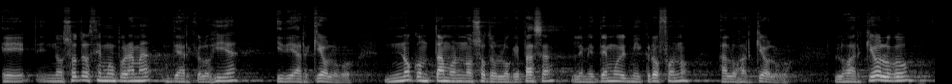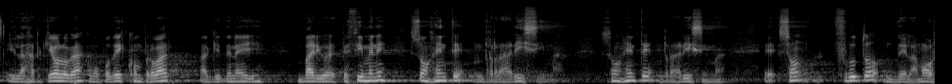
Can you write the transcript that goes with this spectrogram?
Eh, nosotros hacemos un programa de arqueología y de arqueólogos. No contamos nosotros lo que pasa, le metemos el micrófono a los arqueólogos. Los arqueólogos y las arqueólogas, como podéis comprobar, aquí tenéis varios especímenes, son gente rarísima, son gente rarísima, eh, son fruto del amor.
